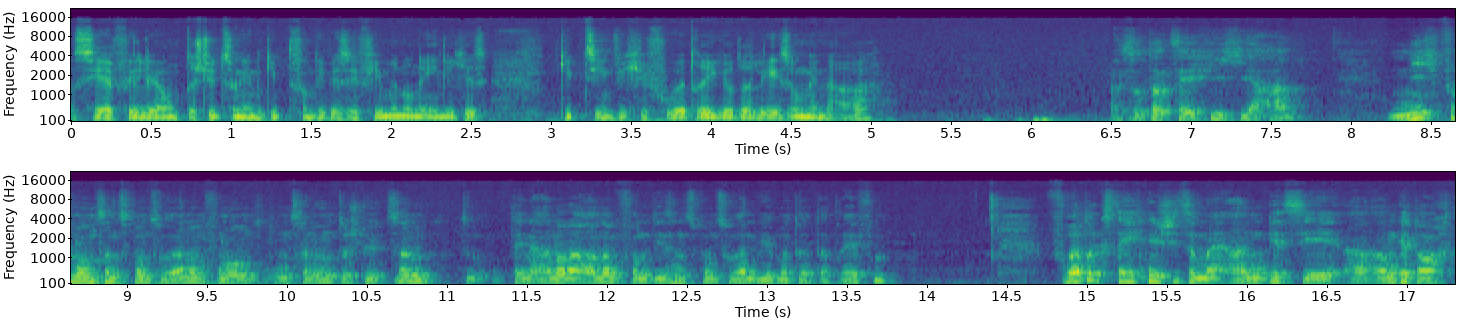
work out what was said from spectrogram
sehr viele Unterstützungen gibt von diversen Firmen und ähnliches. Gibt es irgendwelche Vorträge oder Lesungen auch? Also tatsächlich ja. Nicht von unseren Sponsoren und von un- unseren Unterstützern. Du- Den einen oder anderen von diesen Sponsoren wird man dort treffen. Vortragstechnisch ist einmal äh, angedacht,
